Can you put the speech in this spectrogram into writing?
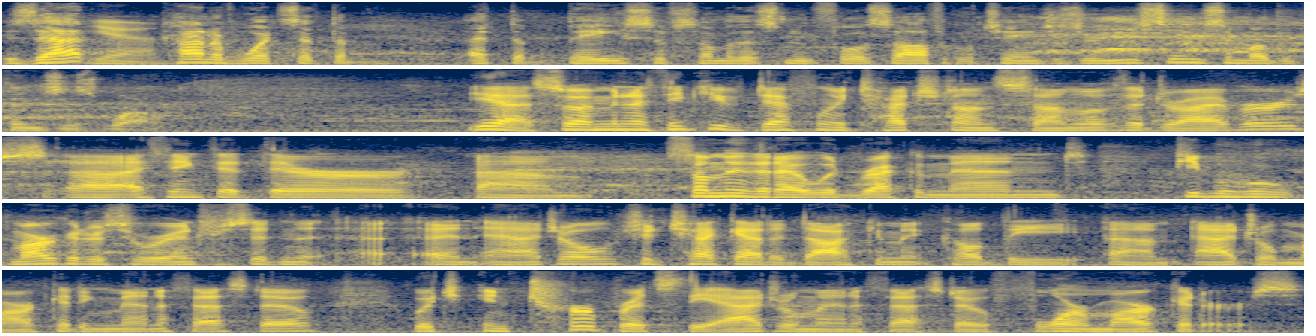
Is that Yeah. kind of what's at the at the base of some of this new philosophical changes? Or are you seeing some other things as well? Yeah, so I mean, I think you've definitely touched on some of the drivers. Uh, I think that there are, um, something that I would recommend, people who, marketers who are interested in, in Agile should check out a document called the um, Agile Marketing Manifesto, which interprets the Agile Manifesto for marketers.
